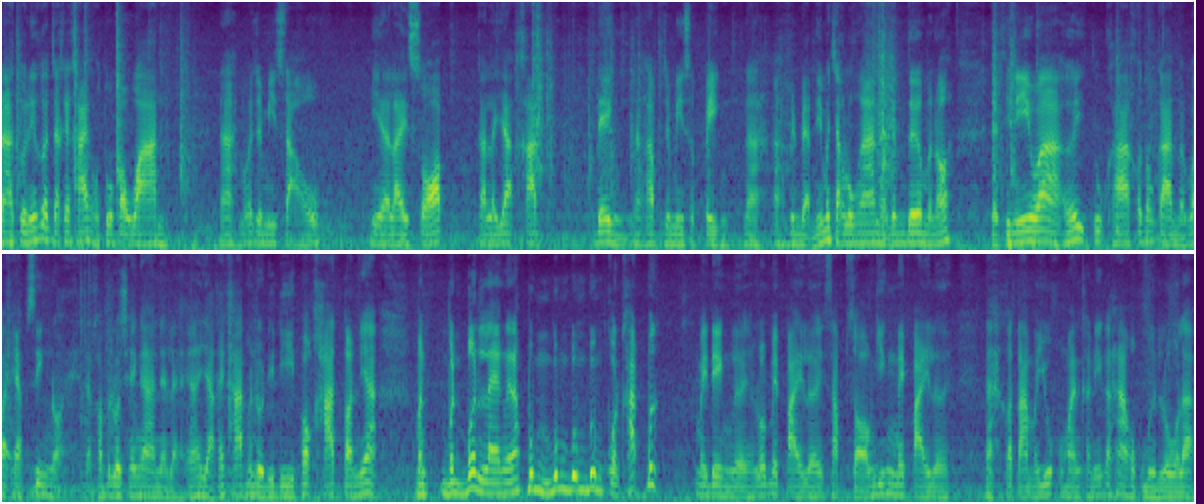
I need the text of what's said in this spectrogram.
นะตัวนี้ก็จะคล้ายๆของตัวประวาน นะมันก็จะมีเสา มีอะไรซอฟต์การระยะคัดเด้งนะครับจะมีสปริงนะอะเป็นแบบนี้มาจากโรงงานนะเดิมๆอะเนาะแต่ทีนี้ว่าเฮ้ยลูกค้าเขาต้องการแบบว่าแอบซิ่งหน่อย แต่เขาเป็นรถใช้งานเนี่ยแหละอยากให้คัดมันโดดดีๆ เพราะคัดตอนเนี้ยมันเบิ้ลแรงเลยนะบุ้มบุ้มบุ้มบุ้มกดคัดปึ๊กไม่เด้งเลย รถไม่ไปเลย สับสองยิ่งไม่ไปเลยนะก็ตามอายุของมันคันนี้ก็ 5 6หมื่นโลละ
